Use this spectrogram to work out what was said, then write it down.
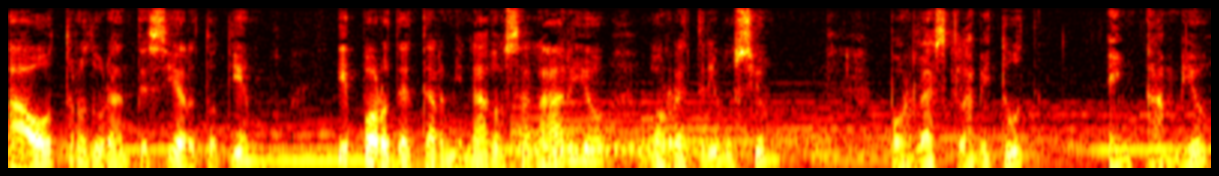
a otro durante cierto tiempo y por determinado salario o retribución. Por la esclavitud, en cambio,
